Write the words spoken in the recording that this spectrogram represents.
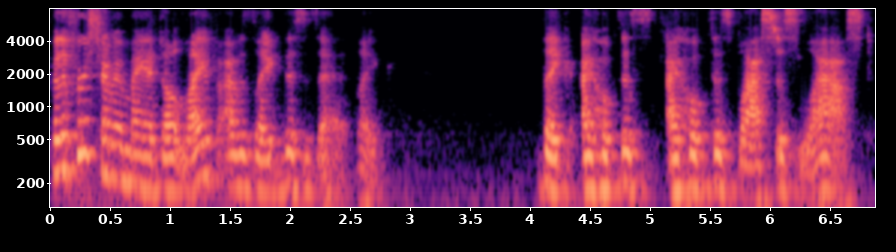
for the first time in my adult life, I was like, this is it. Like, like I hope this I hope this blast is last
